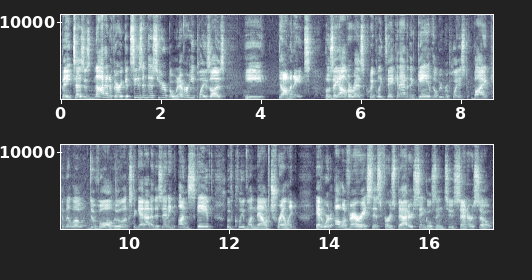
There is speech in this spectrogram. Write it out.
Benitez has not had a very good season this year, but whenever he plays us, he dominates. Jose Alvarez quickly taken out of the game. He'll be replaced by Camilo Doval, who looks to get out of this inning unscathed, with Cleveland now trailing. Edward Olivares, his first batter, singles into center, so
